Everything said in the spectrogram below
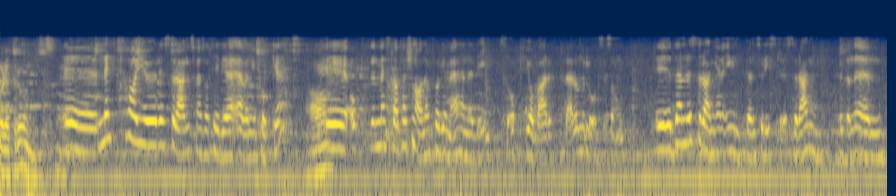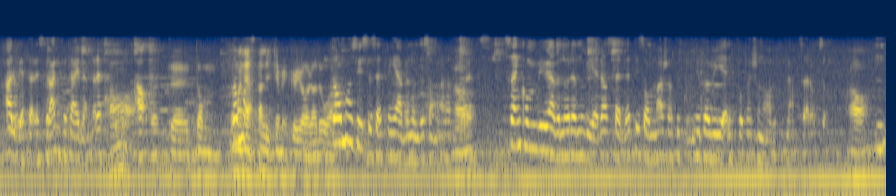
året runt? Eh, Läck har ju restaurang som jag sa tidigare även i Phuket. Ja. Eh, och den mesta av personalen följer med henne dit och jobbar där under lågsäsong. Eh, den restaurangen är inte en turistrestaurang utan det är en arbetarrestaurang för thailändare. Ja, Ja. så att eh, de, de, De har har- nästan lika mycket att göra då. De har sysselsättning även under sommarhalvåret. Ja. Sen kommer vi ju även att renovera stället i sommar så att vi behöver hjälp på personal på plats här också. Ja. Mm.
